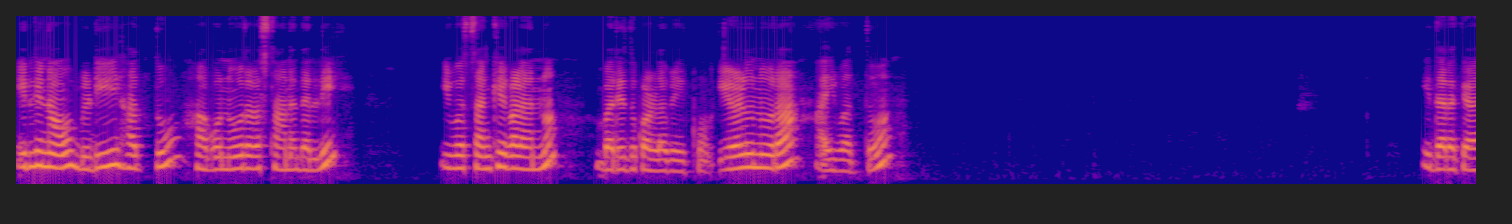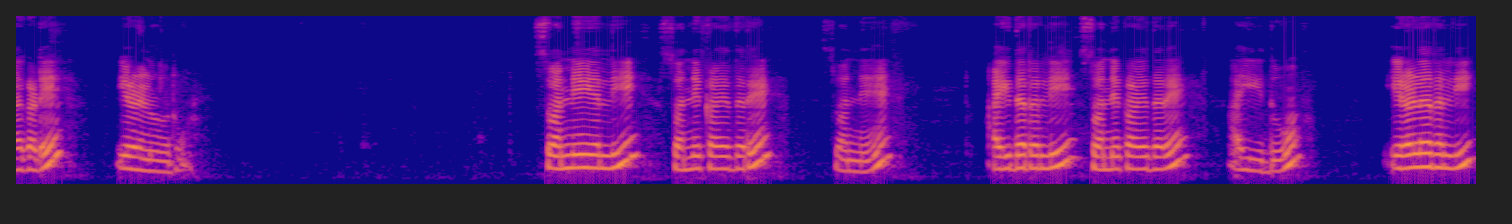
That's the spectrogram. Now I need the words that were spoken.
ಇಲ್ಲಿ ನಾವು ಬಿಡಿ, ಹತ್ತು ಹಾಗೂ ನೂರರ ಸ್ಥಾನದಲ್ಲಿ ಇವ ಸಂಖ್ಯೆಗಳನ್ನು ಬರೆದುಕೊಳ್ಳಬೇಕು. ಏಳುನೂರ ಐವತ್ತು. ಇದರ ಕೆಳಗಡೆ ಏಳ್ನೂರು. ಸೊನ್ನೆಯಲ್ಲಿ ಸೊನ್ನೆ ಕಳೆದರೆ ಸೊನ್ನೆ, ಐದರಲ್ಲಿ ಸೊನ್ನೆ ಕಳೆದರೆ ಐದು, ಏಳರಲ್ಲಿ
